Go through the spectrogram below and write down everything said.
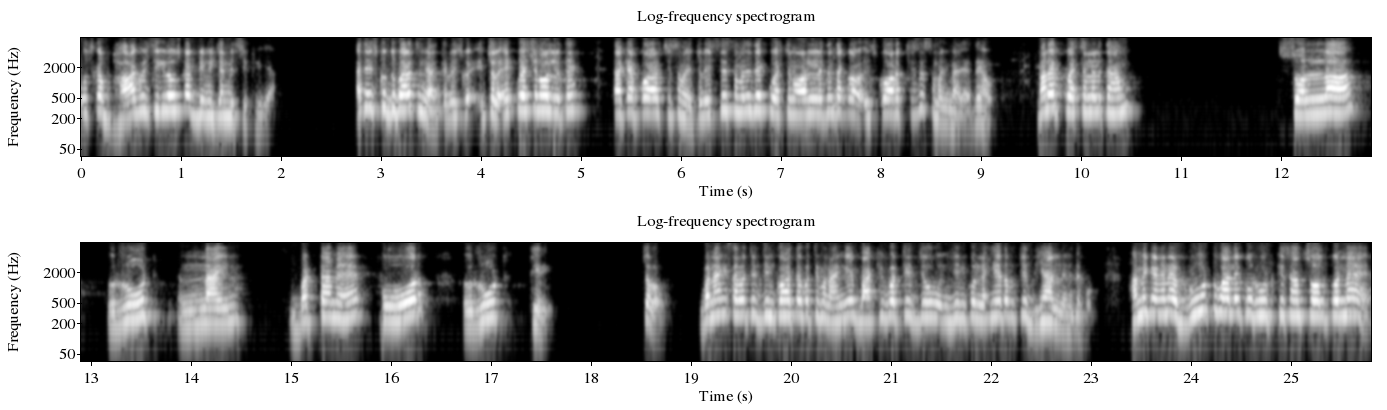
उसका भाग भी सीख लिया, उसका डिवीज़न भी सीख लिया। अच्छा इसको दोबारा समझा चलो इसको, चलो एक क्वेश्चन और लेते हैं, ताकि आपको और अच्छी समझ, चलो इससे समझ लेते क्वेश्चन और लेते हैं, ताकि इसको और अच्छे से समझ में आ जाते हैं एक क्वेश्चन ले लेते हैं हम। सोलह रूट नाइन बट्टा में है फोर रूट थ्री चलो बनाएँगे सारे बच्चे जिनको आता है बच्चे बनाएँगे, बाकी बच्चे जो जिनको नहीं आता बच्चे ध्यान देने देखो हमें क्या करना है रूट वाले को रूट के साथ सॉल्व करना है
